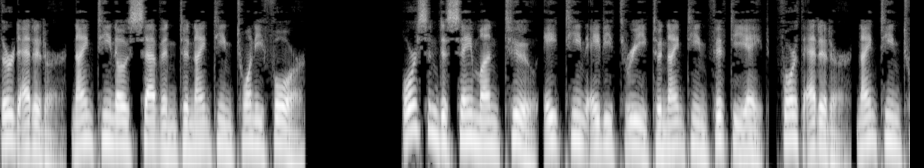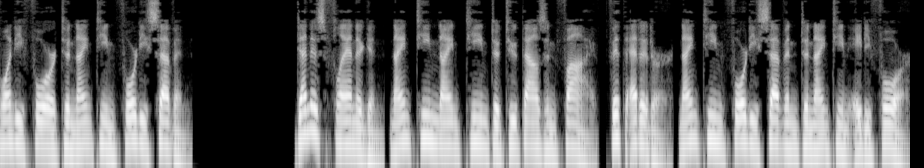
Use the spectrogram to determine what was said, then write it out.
third editor, 1907–1924. Orson Desaix Munn II (1883–1958), fourth editor, 1924–1947. Dennis Flanagan (1919–2005), fifth editor, 1947–1984.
